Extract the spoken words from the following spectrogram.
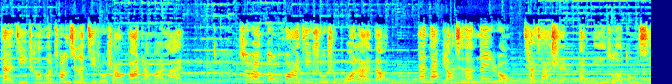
在继承和创新的基础上发展而来。虽然动画技术是舶来的，但它表现的内容恰恰是本民族的东西。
